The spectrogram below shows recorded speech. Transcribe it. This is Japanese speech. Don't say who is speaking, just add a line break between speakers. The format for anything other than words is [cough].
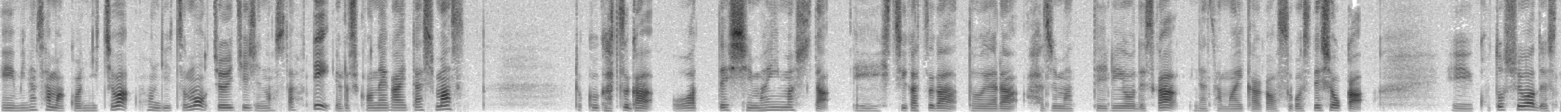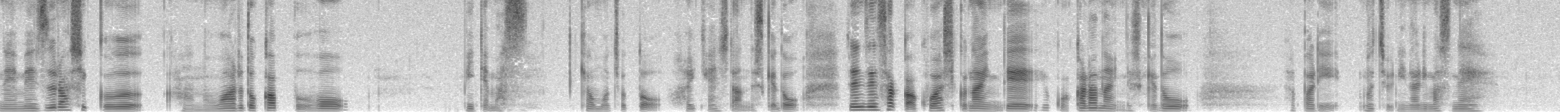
えー、皆様こんにちは。本日も11時のスタッフでよろしくお願いいたします。6月が終わってしまいました、えー、7月がどうやら始まっているようですが皆様いかがお過ごしでしょうか、えー、今年はですね珍しくあのワールドカップを見てます。今日もちょっと拝見したんですけど全然サッカー詳しくないんでよくわからないんですけどやっぱり夢中になりますね。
